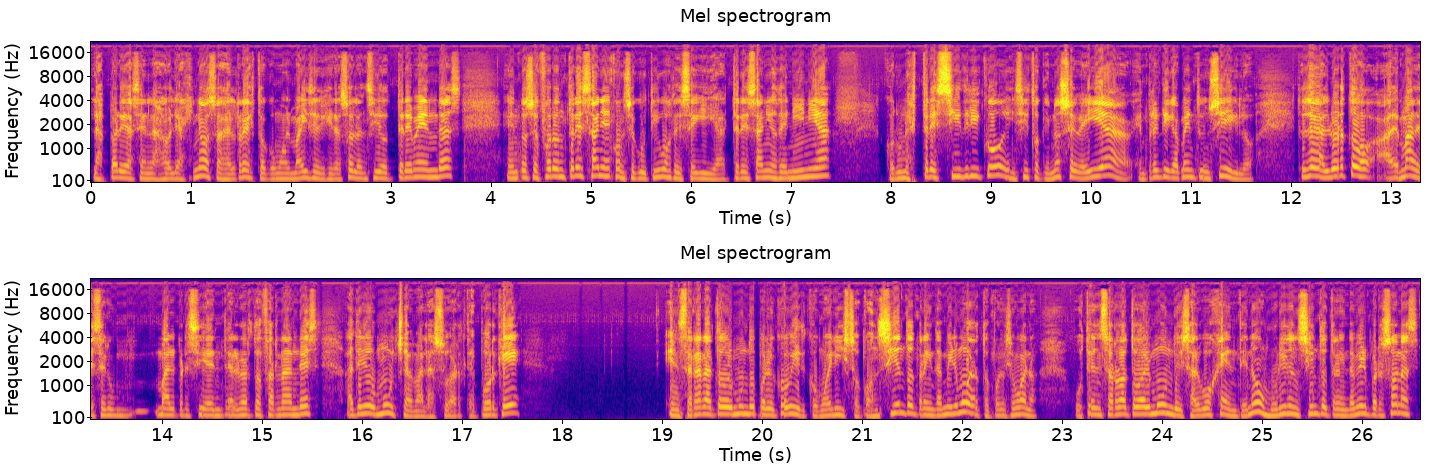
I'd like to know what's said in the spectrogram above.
las pérdidas en las oleaginosas del resto, como el maíz y el girasol, han sido tremendas. Entonces fueron tres años consecutivos de sequía, tres años de niña con un estrés hídrico, insisto, que no se veía en prácticamente un siglo. Entonces Alberto, además de ser un mal presidente, Alberto Fernández, ha tenido mucha mala suerte, porque encerrar a todo el mundo por el COVID, como él hizo, con 130.000 muertos, porque dice, bueno, usted encerró a todo el mundo y salvó gente. No, murieron 130.000 personas,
